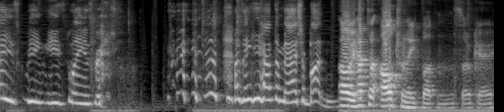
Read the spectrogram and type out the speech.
He's being he's playing as friend. I think you have to mash a button. Oh, you have to alternate buttons. Okay.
